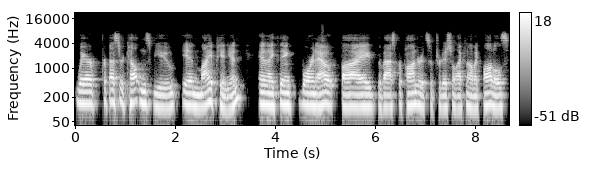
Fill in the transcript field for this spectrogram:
where Professor Kelton's view, in my opinion, and I think borne out by the vast preponderance of traditional economic models,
